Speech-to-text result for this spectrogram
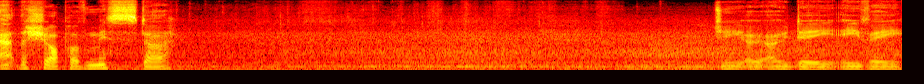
at the shop of Mr. G O O D E V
